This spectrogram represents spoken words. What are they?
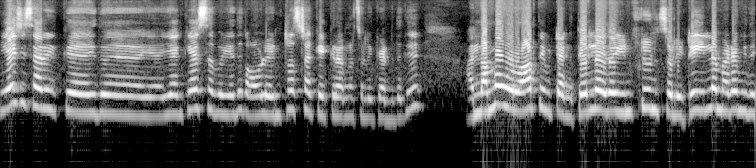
ஏசி சாருக்கு இது என் கேஸ் எதுக்கு அவ்வளோ இன்ட்ரெஸ்ட்டாக கேட்குறாங்கன்னு சொல்லி கேட்டதுக்கு அந்த அம்மா ஒரு வார்த்தை விட்டாங்க. தெரியல ஏதோ இன்ஃப்ளூயன்ஸ் சொல்லிட்டு இல்லை மேடம் இது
